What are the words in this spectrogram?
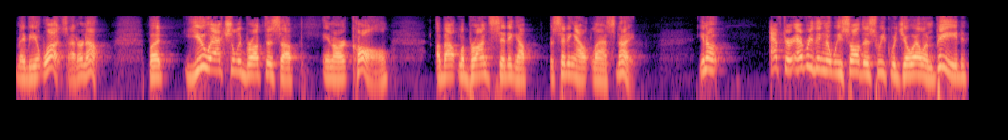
maybe it was. I don't know. But you actually brought this up in our call about LeBron sitting up, sitting out last night. You know, after everything that we saw this week with Joel Embiid,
